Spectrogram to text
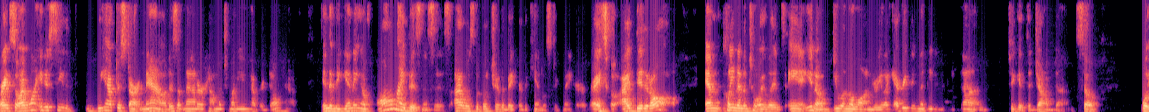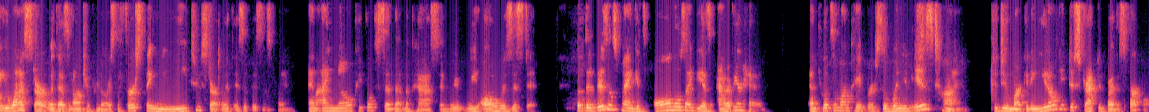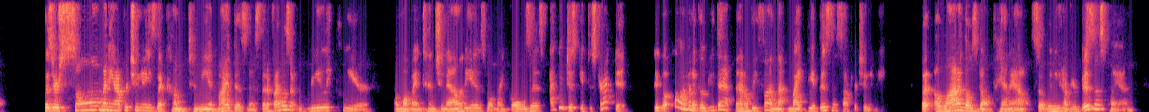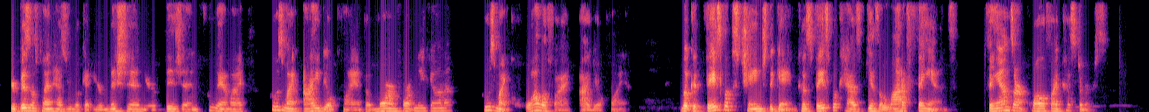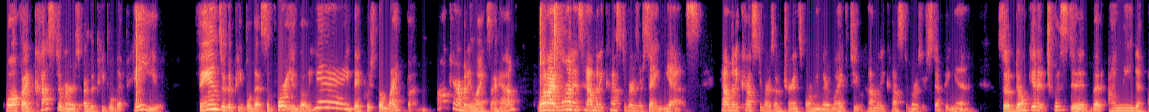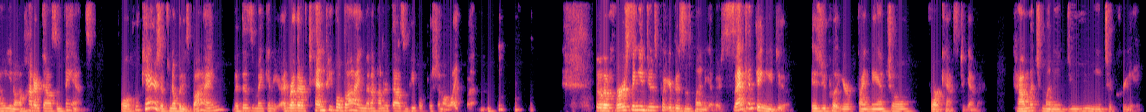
right? So I want you to see that we have to start now. It doesn't matter how much money you have or don't have. In the beginning of all my businesses, I was the butcher, the baker, the candlestick maker, right? So I did it all and cleaning the toilets and you know doing the laundry like everything that needed to be done to get the job done. So what you want to start with as an entrepreneur is the first thing we need to start with is a business plan. And i know people have said that in the past and we, we all resist it. But the business plan gets all those ideas out of your head and puts them on paper. So when it is time to do marketing you don't get distracted by the sparkle. Because there's so many opportunities that come to me in my business that if i wasn't really clear on what my intentionality is, what my goals is, I could just get distracted to go, oh, I'm going to go do that. That'll be fun. That might be a business opportunity. But a lot of those don't pan out. So when you have your business plan, your business plan has you look at your mission, your vision, who am I, who's my ideal client, but more importantly, Diana, who's my qualified ideal client. Look at Facebook's changed the game because Facebook has gives a lot of fans. Fans aren't qualified customers qualified customers are the people that pay you. Fans are the people that support you and go, yay, they push the like button. I don't care how many likes I have. What I want is how many customers are saying yes, how many customers I'm transforming their life to, how many customers are stepping in. So don't get it twisted that I need, uh, you know, 100,000 fans. Well, who cares if nobody's buying? That doesn't make any, I'd rather have 10 people buying than 100,000 people pushing a like button. so the first thing you do is put your business plan together. Second thing you do is you put your financial forecast together. How much money do you need to create?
